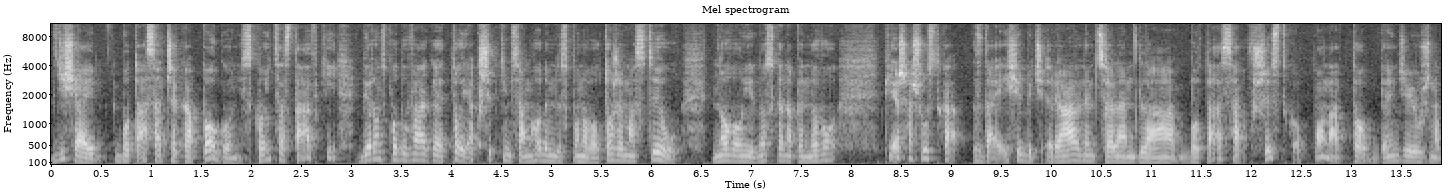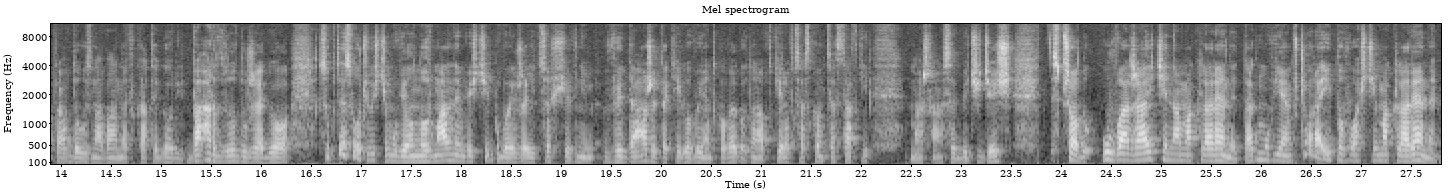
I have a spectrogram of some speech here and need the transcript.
Dzisiaj Botasa czeka pogoń z końca stawki, biorąc pod uwagę to, jak szybkim samochodem dysponował, to, że ma z tyłu nową jednostkę napędową. Pierwsza szóstka zdaje się być realnym celem dla Botasa. Wszystko ponad to będzie już naprawdę uznawane w kategorii bardzo dużego sukcesu. Oczywiście mówię o normalnym wyścigu, bo jeżeli coś się w nim wydarzy takiego wyjątkowego, to nawet kierowca z końca stawki ma szansę być gdzieś z przodu. Uważajcie na McLareny. Tak mówiłem wczoraj i to właśnie McLareny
